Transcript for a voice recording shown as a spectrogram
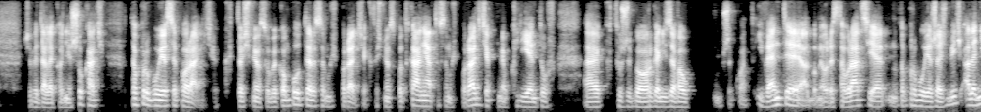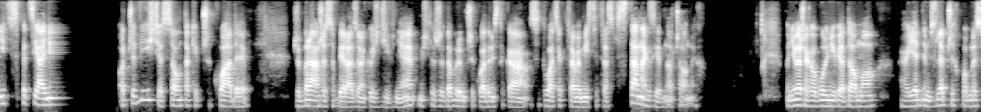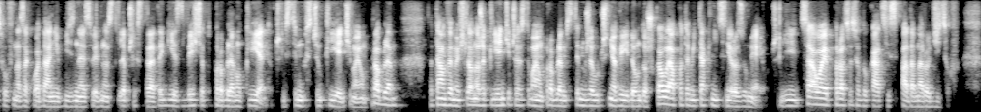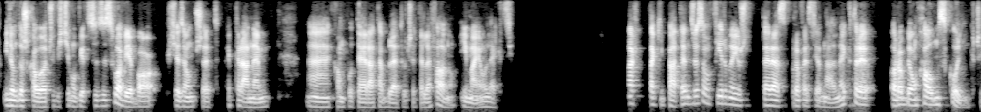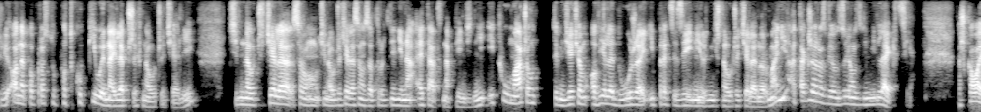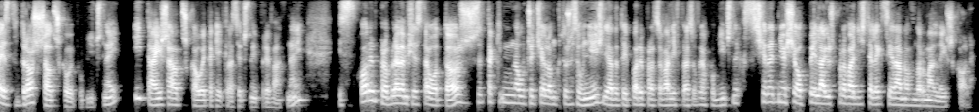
żeby daleko nie szukać, to próbuje sobie poradzić. Jak ktoś miał słaby komputer, to musi poradzić. Jak ktoś miał spotkania, to sobie musi poradzić. Jak miał klientów, e, którzy by organizował na przykład eventy albo miał restaurację, no to próbuje rzeźbić, ale nic specjalnie. Oczywiście są takie przykłady, że branże sobie radzą jakoś dziwnie. Myślę, że dobrym przykładem jest taka sytuacja, która ma miejsce teraz w Stanach Zjednoczonych ponieważ jak ogólnie wiadomo, jednym z lepszych pomysłów na zakładanie biznesu, jedną z lepszych strategii jest wyjście od problemu klientów, czyli z tym, z czym klienci mają problem. To tam wymyślono, że klienci często mają problem z tym, że uczniowie idą do szkoły, a potem i tak nic nie rozumieją. Czyli cały proces edukacji spada na rodziców. Idą do szkoły, oczywiście mówię w cudzysłowie, bo siedzą przed ekranem e, komputera, tabletu czy telefonu i mają lekcje taki patent, że są firmy już teraz profesjonalne, które robią homeschooling, czyli one po prostu podkupiły najlepszych nauczycieli. Ci nauczyciele są, ci nauczyciele są zatrudnieni na etat na 5 dni i tłumaczą tym dzieciom o wiele dłużej i precyzyjniej niż nauczyciele normalni, a także rozwiązują z nimi lekcje. Ta szkoła jest droższa od szkoły publicznej i tańsza od szkoły takiej klasycznej, prywatnej. I sporym problemem się stało to, że takim nauczycielom, którzy są nieźli, a do tej pory pracowali w placówkach publicznych, średnio się opyla już prowadzić te lekcje rano w normalnej szkole.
